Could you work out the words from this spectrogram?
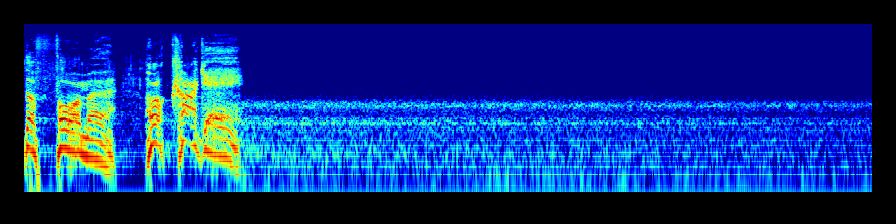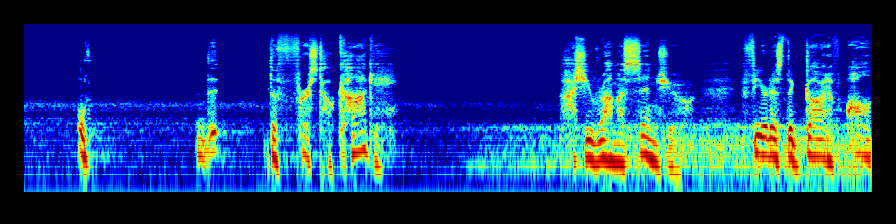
The former Hokage! The, the first Hokage. Hashirama Senju, feared as the god of all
